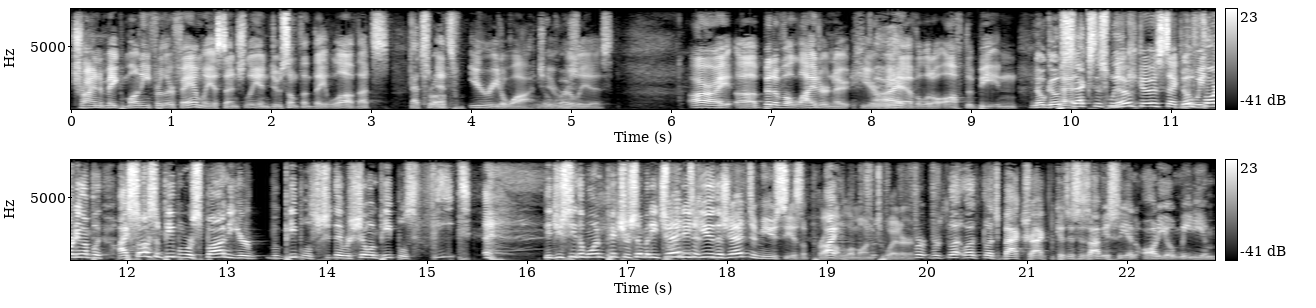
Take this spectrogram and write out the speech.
trying to make money for their family essentially and do something they love. That's That's rough. It's eerie to watch. it question. really is. All right, a uh, bit of a lighter note here. All we right. have a little off the beaten. no ghost pa- sex this week. No ghost sex. No we- farting on. I saw some people respond to your people. They were showing people's feet. Did you see the one picture somebody Jed, tweeted you? The Jed Demusi is a problem Right, on for- Twitter. For, for, let, let, us backtrack because this is obviously an audio medium.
